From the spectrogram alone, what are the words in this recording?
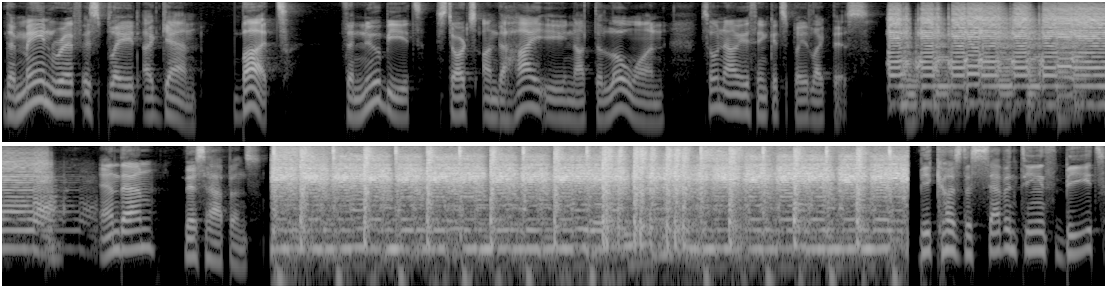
the main riff is played again. But the new beat starts on the high E, not the low one, so now you think it's played like this. And then this happens. Because the 17th beat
